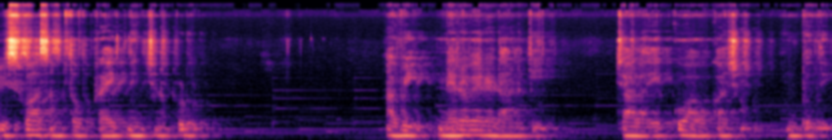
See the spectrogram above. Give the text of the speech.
విశ్వాసంతో ప్రయత్నించినప్పుడు అవి నెరవేరడానికి చాలా ఎక్కువ అవకాశం ఉంటుంది.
